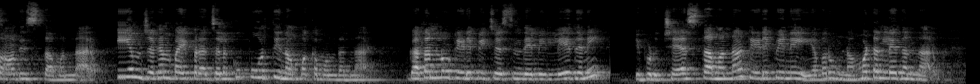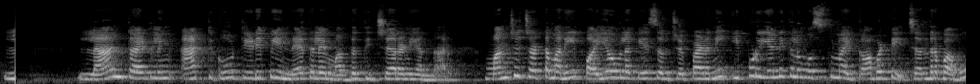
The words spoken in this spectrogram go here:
సాధిస్తామన్నారు. సీఎం జగన్ పై ప్రజలకు పూర్తి నమ్మకం ఉందన్నారు. గతంలో టీడీపీ చేసిందేమీ లేదని ఇప్పుడు చేస్తామన్నా టీడీపీని ఎవరూ నమ్మటం లేదన్నారు. ల్యాండ్ టైటిలింగ్ యాక్ట్కు టీడీపీ నేతలే మద్దతిచ్చారని అన్నారు. మంచి చట్టమని పయ్యవుల కేశవ్ చెప్పాడని ఇప్పుడు ఎన్నికలు వస్తున్నాయి కాబట్టి చంద్రబాబు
